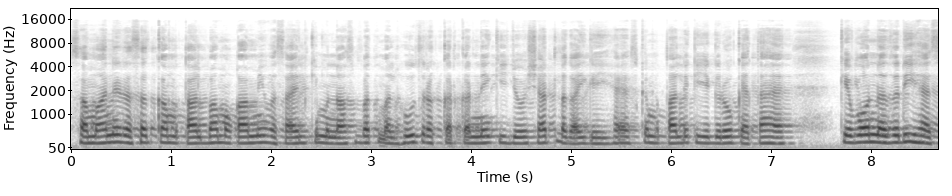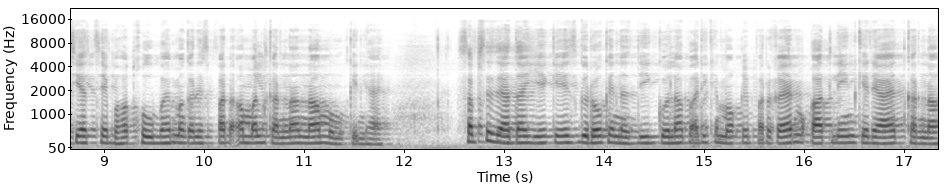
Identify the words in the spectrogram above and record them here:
سامان رسد کا مطالبہ مقامی وسائل کی مناسبت ملحوظ رکھ کر کرنے کی جو شرط لگائی گئی ہے، اس کے متعلق یہ گروہ کہتا ہے کہ وہ نظری حیثیت سے بہت خوب ہے، مگر اس پر عمل کرنا ناممکن ہے۔ سب سے زیادہ یہ کہ اس گروہ کے نزدیک گولہ باری کے موقع پر غیر مقاتلین کے رعایت کرنا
